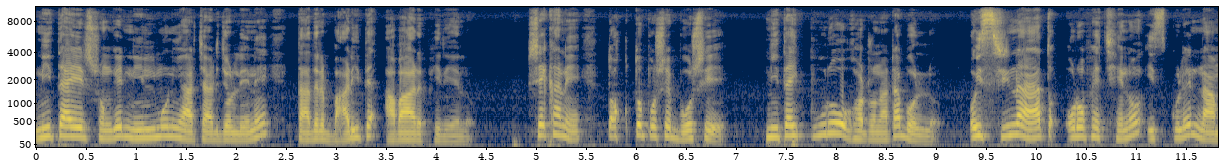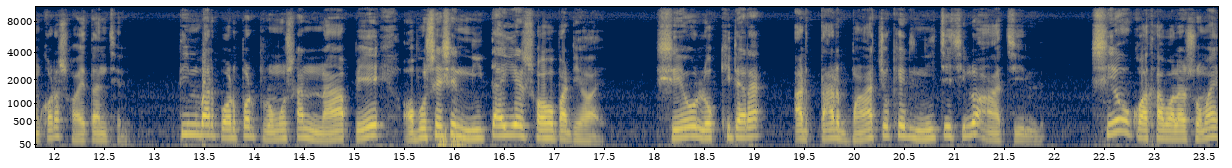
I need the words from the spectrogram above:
নিতাইয়ের সঙ্গে নীলমণি আচার্য লেনে তাদের বাড়িতে আবার ফিরে এলো। সেখানে তক্তপোষে বসে নিতাই পুরো ঘটনাটা বলল। ওই শ্রীনাথ ওরফে ছেনো স্কুলের নাম করা শয়তান ছেলে। তিনবার পরপর প্রমোশন না পেয়ে অবশেষে নিতাইয়ের সহপাঠী হয়। সেও লক্ষ্মীটারা আর তার বাঁ চোখের নিচে ছিল আঁচিল। সেও কথা বলার সময়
